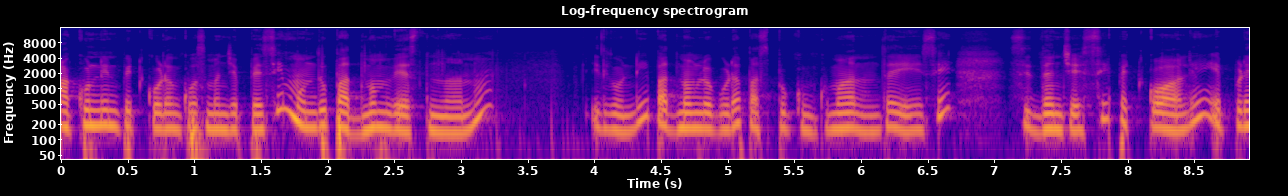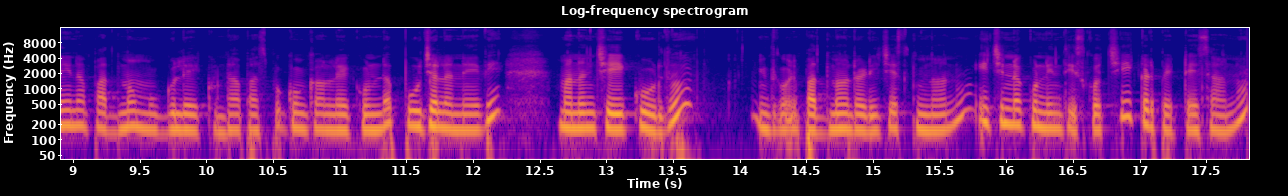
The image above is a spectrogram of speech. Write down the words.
ఆ కుండీని పెట్టుకోవడం కోసం అని చెప్పేసి ముందు పద్మం వేస్తున్నాను. ఇదిగోండి పద్మంలో కూడా పసుపు కుంకుమ అంతా వేసి సిద్ధం చేసి పెట్టుకోవాలి. ఎప్పుడైనా పద్మం ముగ్గు లేకుండా పసుపు కుంకుమ లేకుండా పూజలు అనేవి మనం చేయకూడదు. ఇదిగోండి పద్మం రెడీ చేసుకున్నాను. ఈ చిన్న కుండిని తీసుకొచ్చి ఇక్కడ పెట్టేశాను.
